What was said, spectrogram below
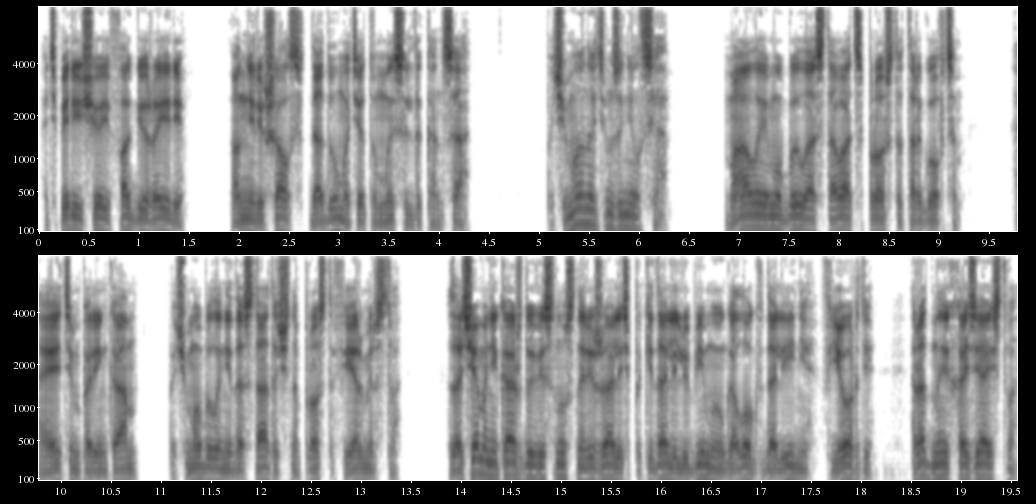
а теперь еще и Фагюрейри. Он не решался додумать эту мысль до конца. Почему он этим занялся? Мало ему было оставаться просто торговцем. А этим паренькам почему было недостаточно просто фермерства? Зачем они каждую весну снаряжались, покидали любимый уголок в долине, фьорде, родные хозяйства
